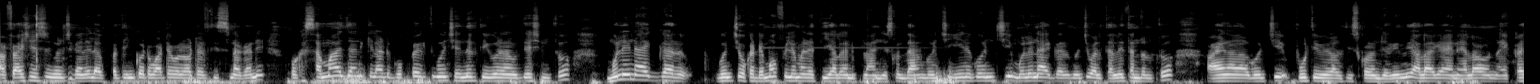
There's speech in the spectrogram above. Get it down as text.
ఆ ఫ్యాషన్స్ గురించి కానీ లేకపోతే ఇంకోటి వాట్ ఎవర్ తీసినా కానీ ఒక సమాజానికి ఇలాంటి గొప్ప వ్యక్తి గురించి ఎందుకు తీయకూడదు అనే ఉద్దేశంతో ములి నాయక్ గారు గురించి ఒక డెమో ఫిలిం అనేది తీయాలని ప్లాన్ చేసుకుని దాని గురించి ఈయన గురించి ములినాయక గారి గురించి వాళ్ళ తల్లిదండ్రులతో ఆయన గురించి పూర్తి వివరాలు తీసుకోవడం జరిగింది. అలాగే ఆయన ఎలా ఉన్నా ఎక్కడ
